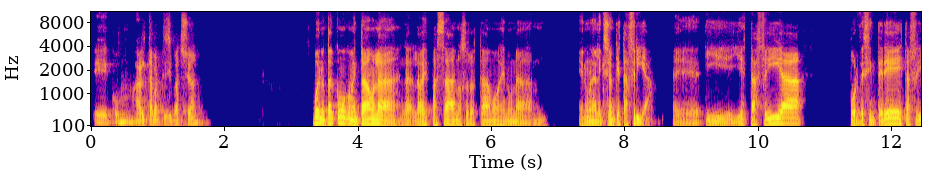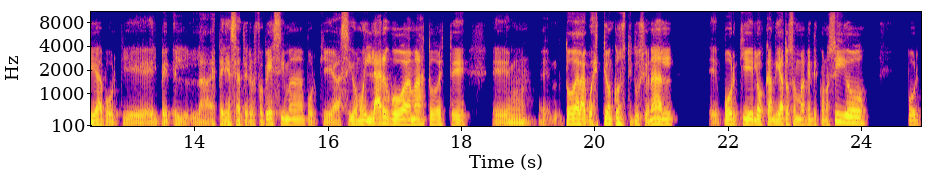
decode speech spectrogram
eh, con alta participación. Bueno, tal como comentábamos la, la, vez pasada, nosotros estábamos en una, en una elección que está fría. Eh, y, está fría por desinterés, está fría porque el, la experiencia anterior fue pésima, porque ha sido muy largo además todo este, em, em, toda la cuestión constitucional, eh, porque los candidatos son más bien desconocidos, por,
